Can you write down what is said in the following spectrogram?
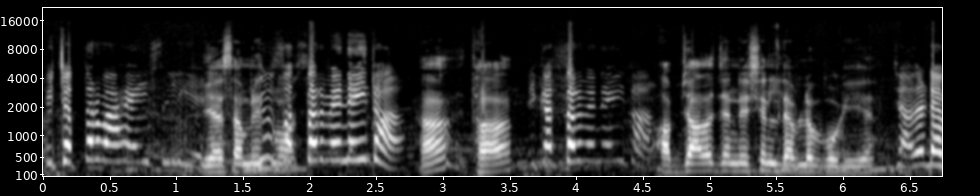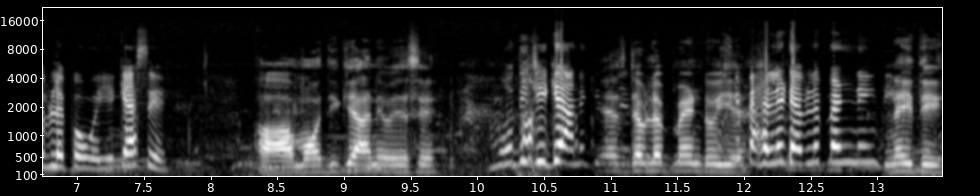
पिछहत्तरवा है। इसलिए। सत्तर में नहीं था। हाँ था। इकहत्तर में नहीं था। अब ज़्यादा जनरेशन डेवलप हो गई है। ज़्यादा डेवलप हो गई है। कैसे? मोदी के आने वजह से। मोदी जी के आने की डेवलपमेंट हुई है। पहले डेवलपमेंट नहीं थी। नहीं थी।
